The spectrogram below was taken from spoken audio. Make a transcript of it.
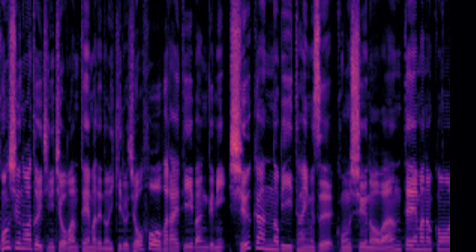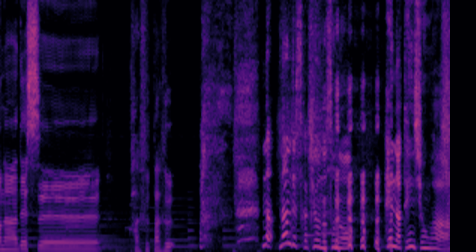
今週のあと一日をワンテーマで乗り切る情報バラエティ番組週刊の B タイムズ今週のワンテーマのコーナーです。パフパフななんですか今日のその 変なテンションは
